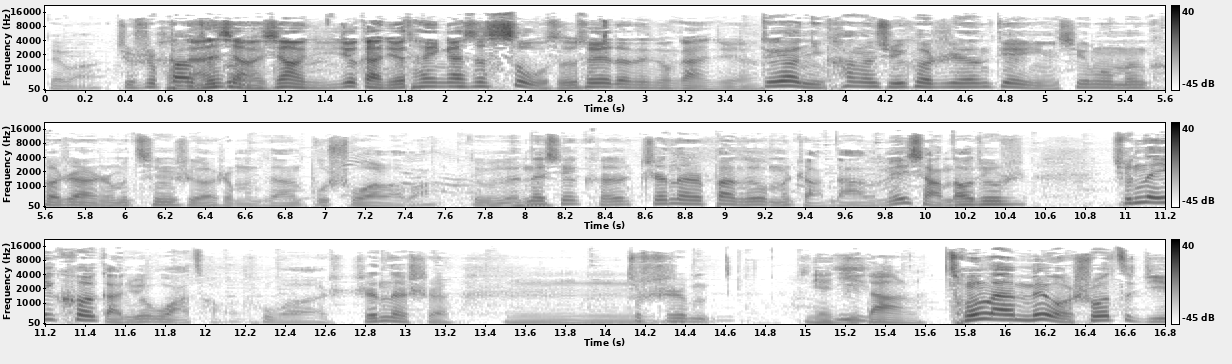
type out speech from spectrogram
对吧？就是很难想象，你就感觉他应该是四五十岁的那种感觉。对啊，你看看徐克之前的电影《新龙门客栈》什么青蛇什么的，咱不说了吧，对不对？嗯那些可能真的是伴随我们长大的，没想到就是，就那一刻感觉，哇操，我真的是嗯，就是年纪大了，从来没有说自己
